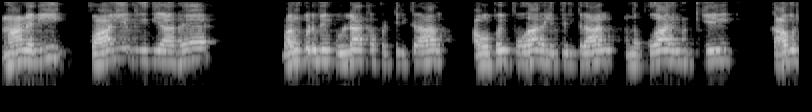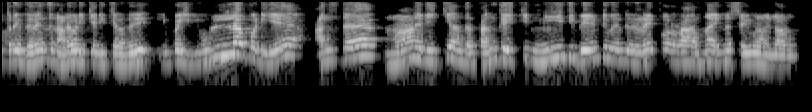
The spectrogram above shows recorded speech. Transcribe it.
மாணவி பாலியல் ரீதியாக வன்கொடுமைக்கு உள்ளாக்கப்பட்டிருக்கிறார் அவ போய் புகார் அளித்திருக்கிறாள். அந்த புகாரின் கீழ் காவல்துறை விரைந்து நடவடிக்கை எடுக்கிறது. இப்ப உள்ளபடியே அந்த மாணவிக்கு அந்த தங்கைக்கு நீதி வேண்டும் என்று நினைப்பவர்களா இருந்தா என்ன செய்வோம் எல்லாரும்?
